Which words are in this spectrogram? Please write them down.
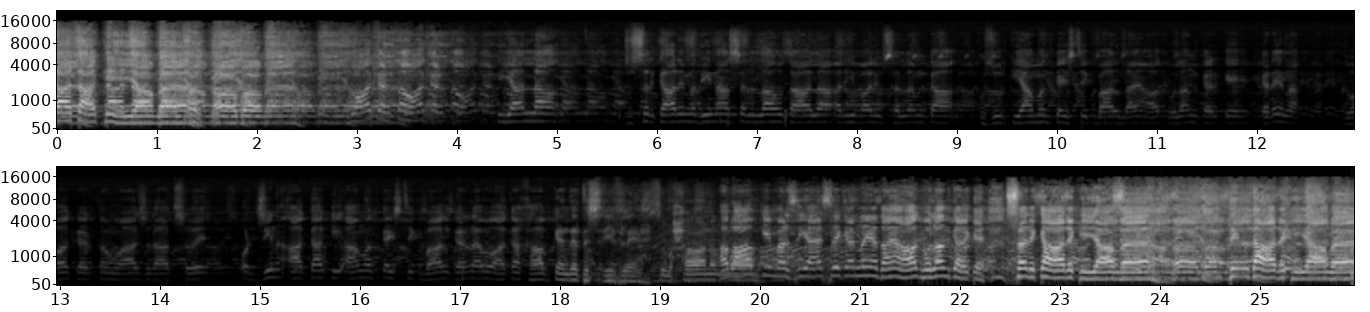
दादा किया मैं सरकार मदीना सल्लल्लाहु ताला अलैहि वसल्लम का हुजूर की आमद का इस्तकबाल दाएँ हाथ बुलंद करके करे ना, दुआ करता हूँ आज रात सोए। और जिन आका की आमद का इस्तकबाल कर रहा है वो आका ख्वाब के अंदर तशरीफ़ ले अब आपकी मर्ज़ी ऐसे करना है दाएँ हाथ बुलंद करके सरकार किया मैं दिलदार किया मैं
